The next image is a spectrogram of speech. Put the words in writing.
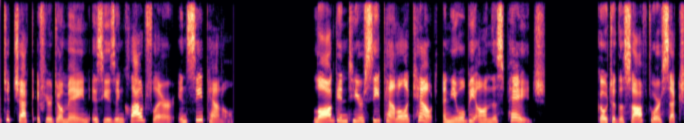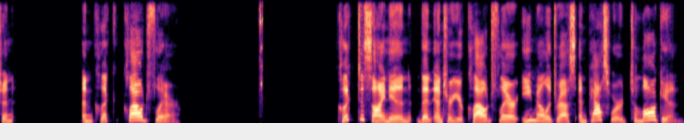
to check if your domain is using Cloudflare in cPanel. Log into your cPanel account and you will be on this page. Go to the Software section and click Cloudflare. Click to sign in, then enter your Cloudflare email address and password to log in.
